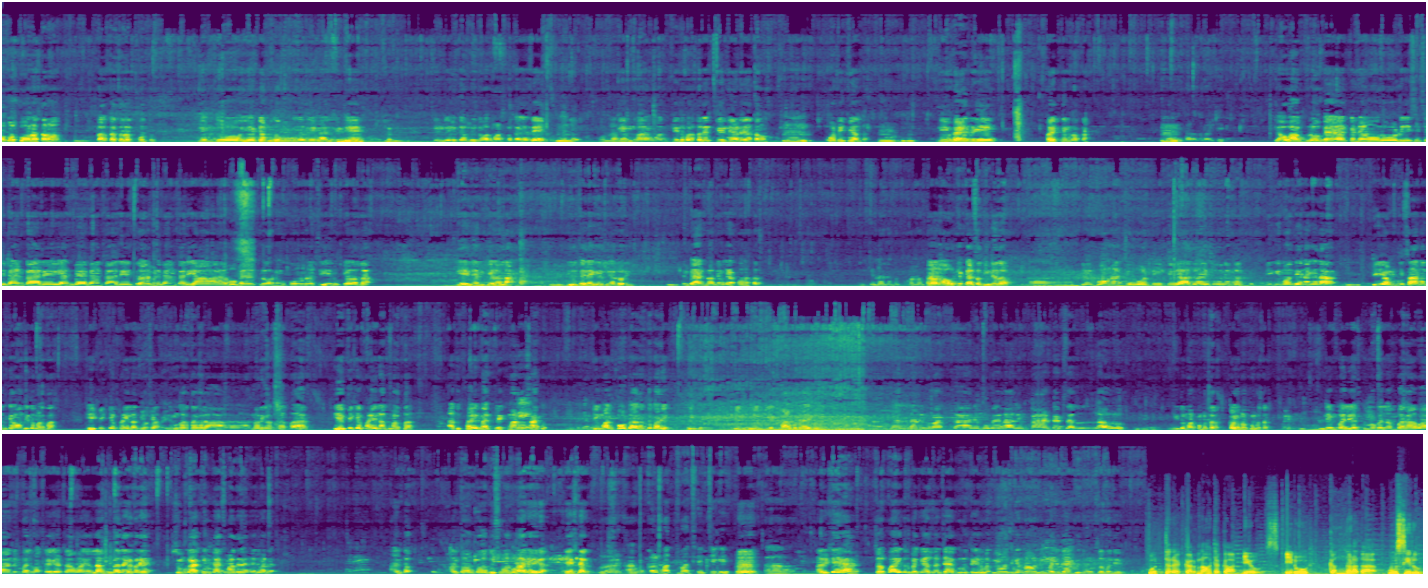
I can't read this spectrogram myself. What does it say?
ಒಬ್ಬ ಫೋನ್ ಹಚ್ತಾನ ಕಲ್ಕತ್ತದ ಕುಂತು. ನಿಮ್ದು ಎ ಟಿ ಎಮ್ದು ಮುಗಿದ್ರಿ ವ್ಯಾಲಿಡಿಟಿ ನಿಮ್ದು ಎ ಟಿ ಎಂ ರಿನ್ಯೂವಲ್ ಮಾಡಿಸ್ಬೇಕಾಗ್ಯದ್ರಿ? ಪಿನ್ ಬರ್ತದೆ, ಪಿನ್ ಹೇಳ್ರಿ ಅಂತ ಓ ಟಿ ಪಿ ಅಂತ. ನೀವ್ ಹೇಳಿದ್ರಿ ಹೋಯ್ತು ನಿಮ್ ರೊಕ್ಕ. ಯಾವಾಗ್ಲೂ ಬ್ಯಾಂಕ್ನವರು ಡಿ ಸಿ ಸಿ ಬ್ಯಾಂಕ್ ಆಗಲಿ ಎಸ್ ಬಿ ಐ ಬ್ಯಾಂಕ್ ಆಗಲಿ, ಗ್ರಾಮೀಣ ಬ್ಯಾಂಕ್ ಆಗಲಿ, ಯಾವ ಬ್ಯಾಂಕ್ನವ್ರು ನಿಮ್ಗೆ ಫೋನ್ ಹಚ್ಚಿ ಏನು ಕೇಳಲ್ಲ. ಏನೇನ್ ಕೇಳಲ್ಲ. ಇದು ತಲೆಗಿರ್ಲಿ ಎಲ್ಲರಿಗೆ. ನಿಮ್ ಬ್ಯಾಂಕ್ನವ್ರು ನಿಮ್ಗೆ ತಿನ್ನೋದು ಫೋನ್ ಹಾ, ಅವ್ರಿಗೆ ಕೆಲಸ ದುನಿಯಾದವ ಅದಾವ. ಈಗ ಫೋನ್ ಹಚ್ಚಿ ಓ ಟಿ ಅದು ಆಯ್ತು, ನಿಮ್ದು. ಈಗ ಇನ್ನೊಂದ್ ಏನಾಗ್ಯದ? ಪಿ ಎಂ ಕಿಸಾನ್ ಅಂತ ಕೆಲವೊಂದು ಇದು ಬರ್ತಾ ಎ ಪಿ ಕೆ ಫೈಲ್ ಅಂತ ಬರ್ತಾ ನಿಮ್ಗೆ ಅರ್ಥ ಆಗಲ್ಲ ಅನ್ನೋರಿಗೆ ಅರ್ಥ ಆಗ್ತಾ ಎ ಪಿ ಕೆ ಫೈಲ್ ಅಂತ ಬರ್ತಾ ಅದು ಫೈಲ್ ಮೇಲೆ ಕ್ಲಿಕ್ ಮಾಡಿದ್ರೆ ಸಾಕು. ಹಿಂಗ್ ಒಂದ್ ಫೋಟೋ ಅದಂತ ಹಿಂಗ್ ಹಿಂಗ್ ಹಿಂಗ್ ಕ್ಲಿಕ್ ಮಾಡ್ಬಿಟ್ರೆ ಆಯ್ತು. ಎಲ್ಲ ನಿಮ್ ರೊಕ್ಕ ನಿಮ್ ಮೊಬೈಲ್ ನಿಮ್ ಕಾಂಟ್ಯಾಕ್ಟ್ಸ್ ಎಲ್ಲ ಅವರು ಇದು ಮಾಡ್ಕೊಂಡ್ಬಿಡ್ತಾರ ಕಳು ಮಾಡ್ಕೊಂಡ್ಬಿಡ್ತಾರ. ನಿಮ್ ಬಳಿ ಎಷ್ಟು ಮೊಬೈಲ್ ನಂಬರ್ ಅವ ನಿಮ್ ಬಳಿ ರೊಕ್ಕ ಎಷ್ಟಾವ ಎಲ್ಲ ಮೊಬೈಲ್ದಾಗೆ ಬರೀ ಸುಮ್ಗ ಹಾಕಿ ಟಚ್ ಮಾಡಿದ್ರೆ ಇದು ಮಾಡ್ರೆ ಅಂತ ಅಂತ ಅಂತ ದುಶ್ಮನ್ಗಳು ಆಗ್ಯಾವ ಈಗ ದೇಶದಾಗ. ಮಕ್ಕಳು ಮತ್ ಮತ್ ಹೆಚ್ಚಿಗೆ. ಹ್ಮ್. ಆ, ಅದಕ್ಕೆ ಸ್ವಲ್ಪ ಇದ್ರ ಬಗ್ಗೆ ಎಲ್ಲ ಜಾಗೃತಿ ಇರ್ಬೇಕು ನೀವು ಅಂದ್ರೆ ನಾವು ನಿಮ್ಮಲ್ಲಿ ಜಾಗೃತಿ ಮೂಡಿಸ್ಲಕ್ ಬಂದಿವಿ. ಉತ್ತರ ಕರ್ನಾಟಕ ನ್ಯೂಸ್ ಇದು ಕನ್ನಡದ ಉಸಿರು.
